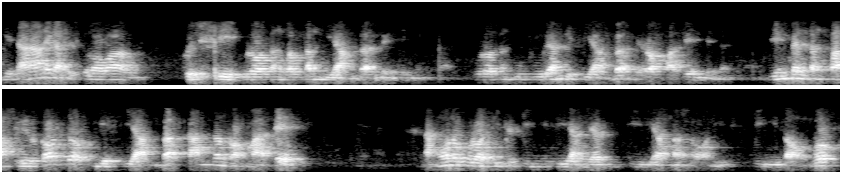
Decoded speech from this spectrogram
Kita nanti kasih sekolah Gusti pulau tentang diambak jenengan. Pulau tentang kuburan di diambak di rahmat jenengan. Jimpen tentang fasil kodok di diambak kanton rahmat Nah, ngono pulau di yang Yahudi, yang Nasrani, kedini Lombok,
